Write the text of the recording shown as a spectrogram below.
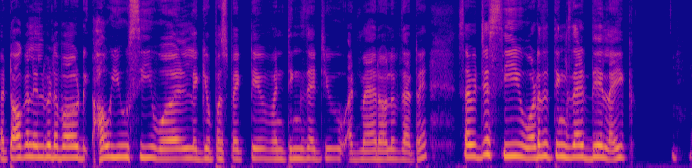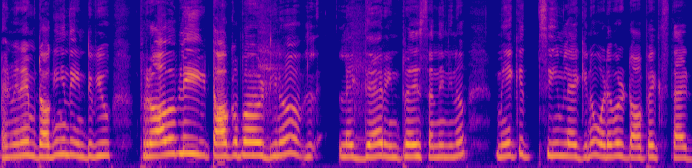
uh, talk a little bit about how you see world, like your perspective and things that you admire, all of that, right? So I would just see what are the things that they like, and when I'm talking in the interview, probably talk about you know. like their interests and then you know make it seem like you know whatever topics that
